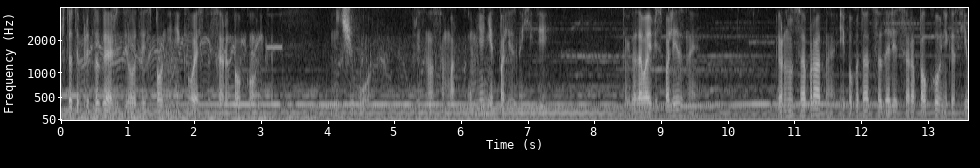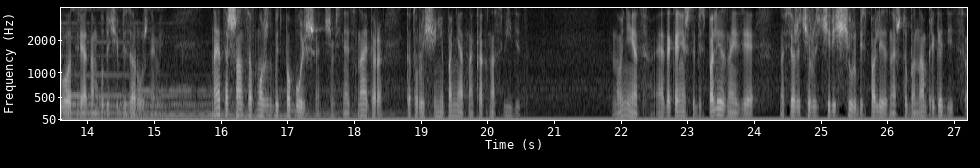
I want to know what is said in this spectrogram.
Что ты предлагаешь сделать для исполнения квеста, сэра полковника? Ничего, признался Марк. У меня нет полезных идей. Тогда давай бесполезные. Вернуться обратно и попытаться одолеть сэра полковника с его отрядом, будучи безоружными. На это шансов может быть побольше, чем снять снайпера, который еще непонятно как нас видит. Ну нет, это, конечно, бесполезная идея, но все же чересчур бесполезная, чтобы нам пригодиться.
